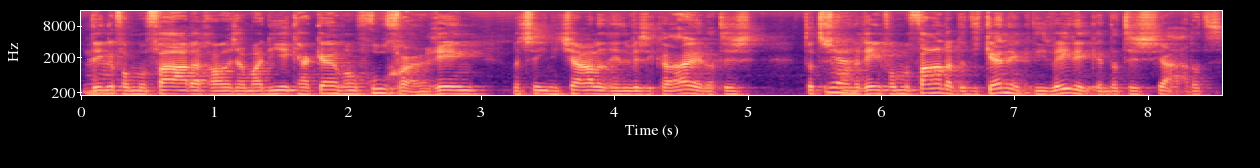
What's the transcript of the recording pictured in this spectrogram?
Ja. Dingen van mijn vader, gewoon, zeg maar, die ik herken van vroeger. Een ring met zijn initialen erin, wist ik ah ja, dat is, dat is Ja. gewoon de ring van mijn vader. Dat, die ken ik, die weet ik. En dat is, ja, dat,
